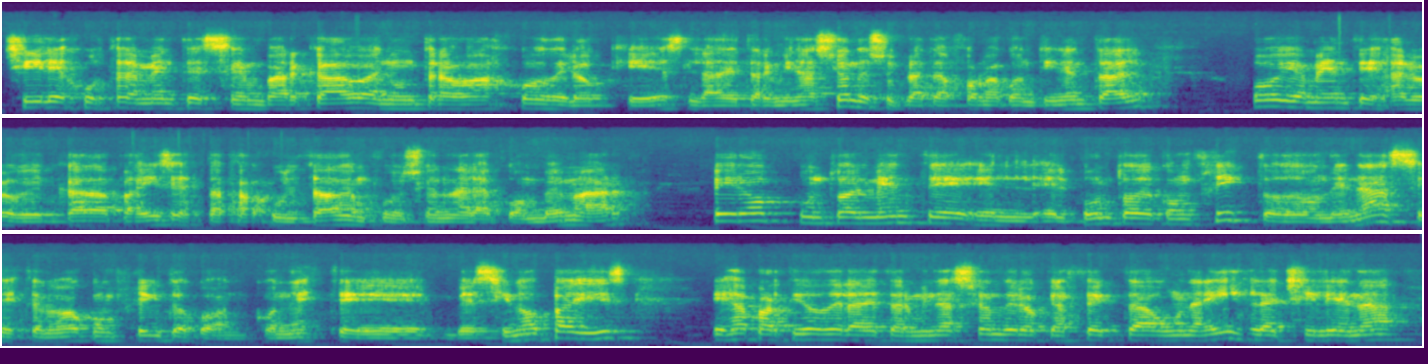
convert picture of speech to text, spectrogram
Chile justamente se embarcaba en un trabajo de lo que es la determinación de su plataforma continental. Obviamente es algo que cada país está facultado en función a la CONVEMAR, pero puntualmente el, punto de conflicto, donde nace este nuevo conflicto con, con este vecino país, es a partir de la determinación de lo que afecta a una isla chilena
